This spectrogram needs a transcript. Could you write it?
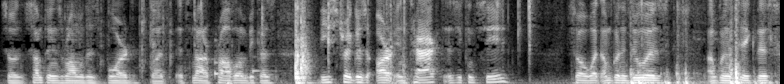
So something's wrong with this board, but it's not a problem because these triggers are intact, as you can see. So what I'm gonna do is, I'm gonna take this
